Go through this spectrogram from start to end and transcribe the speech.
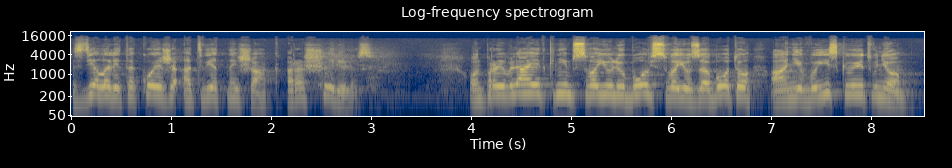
сделали такой же ответный шаг, расширились. Он проявляет к ним свою любовь, свою заботу, а они выискивают в нем –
